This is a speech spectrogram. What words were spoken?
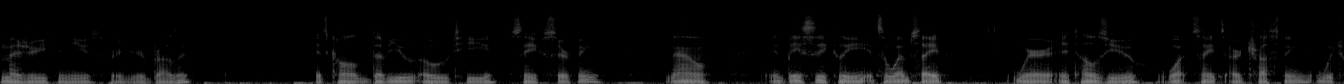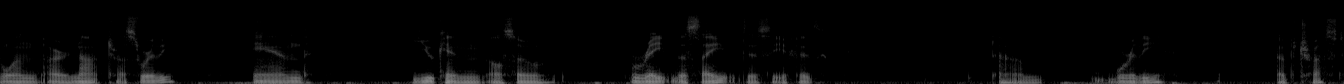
measure you can use for your browser. It's called WOT safe surfing. Now and basically it's a website where it tells you what sites are trusting, which ones are not trustworthy, and you can also rate the site to see if it's um, worthy of trust,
